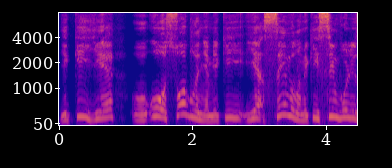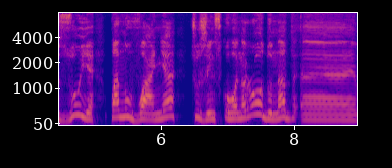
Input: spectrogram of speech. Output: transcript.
який є уособленням, який є символом, який символізує панування чужинського народу над е,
